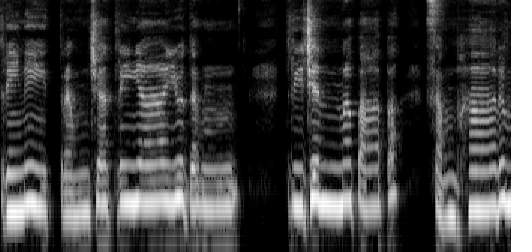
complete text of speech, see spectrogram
త్రినేత్రం చ త్రియాయుధం త్రిజన్మ పాప సంహారం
